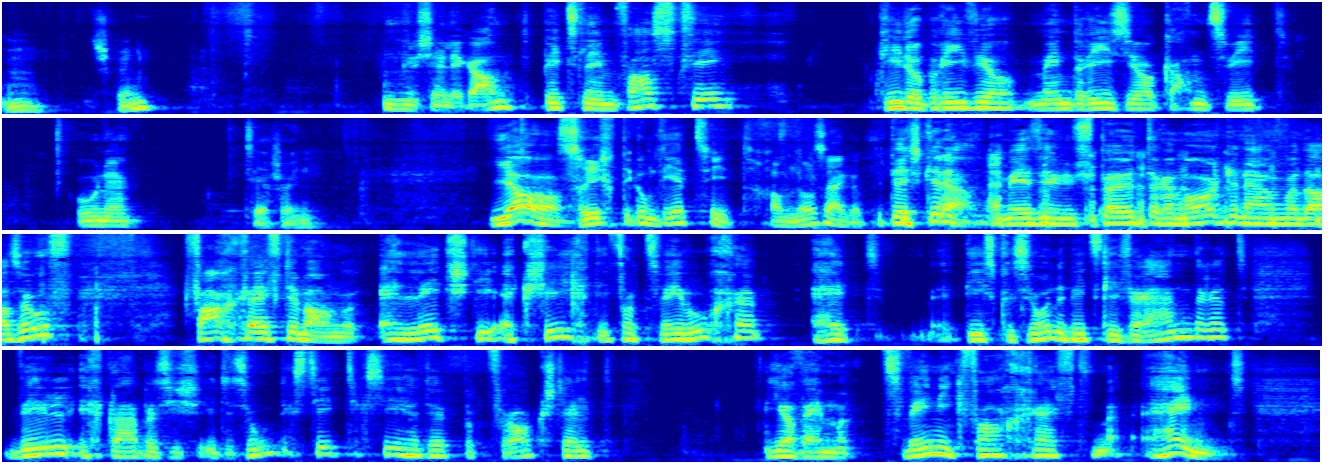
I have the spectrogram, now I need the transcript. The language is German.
Mhm. Schön. Das ist elegant. Ein bisschen im Fass gewesen. Guido Brivio, Mendrisio, ganz weit unten. Sehr schön. Ja. Das ist richtig um die Zeit, kann man nur sagen. Das ist genau. Wir sind später am Morgen, nehmen wir das auf. Fachkräftemangel. Eine letzte eine Geschichte vor zwei Wochen hat die Diskussion ein bisschen verändert, weil, ich glaube, es ist in der Sonntagszeitung hat jemand die Frage gestellt, ja, wenn wir zu wenig Fachkräfte haben,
